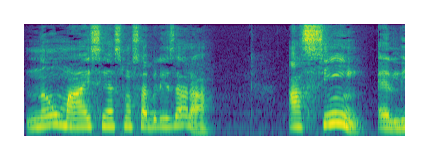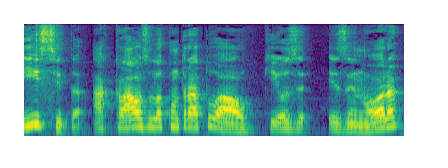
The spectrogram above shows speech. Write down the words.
não mais se responsabilizará. Assim, é lícita a cláusula contratual que exonera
